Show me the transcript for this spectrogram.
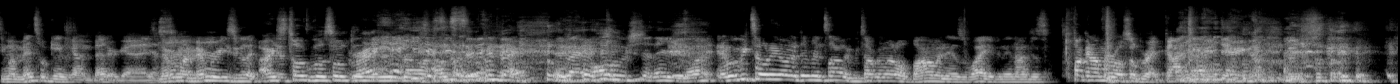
See, my mental game's gotten better, guys. Yes, Remember my memories be like, all right, just talk about something. Right? He's just he's sitting there. He's like, oh shit, there you go. And we'll be totally on a different topic. We'd be talking about Obama and his wife, and then I just fucking I'm a bread. God damn it, there you go.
